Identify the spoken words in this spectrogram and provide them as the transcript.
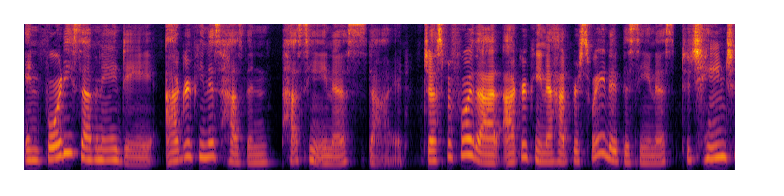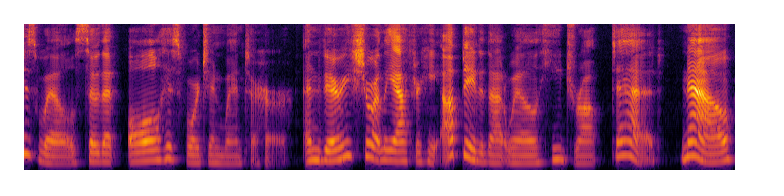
In 47 AD, Agrippina's husband, Passienus, died. Just before that, Agrippina had persuaded Passienus to change his will so that all his fortune went to her. And very shortly after he updated that will, he dropped dead. Now,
